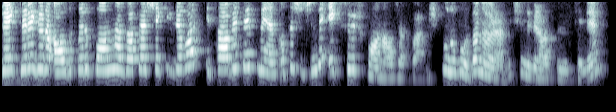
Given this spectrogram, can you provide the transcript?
renklere göre aldıkları puanlar zaten şekilde var. İsabet etmeyen atış için de eksi 3 puan alacaklarmış. Bunu buradan öğrendik. Şimdi biraz büyütelim.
